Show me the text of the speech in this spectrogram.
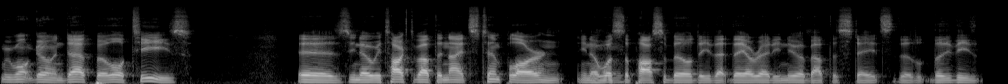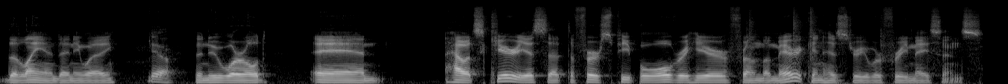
We won't go in depth, but a little tease is, you know, we talked about the Knights Templar and, you know, what's mm-hmm. the possibility that they already knew about the states, the the the, the land anyway. Yeah. the New World, and how it's curious that the first people over here from American history were Freemasons.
